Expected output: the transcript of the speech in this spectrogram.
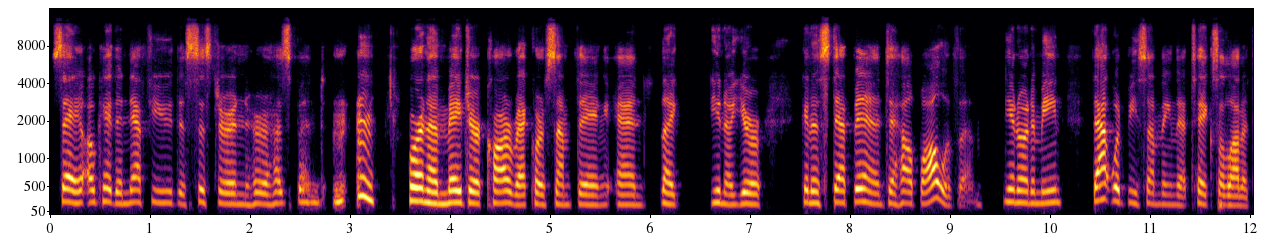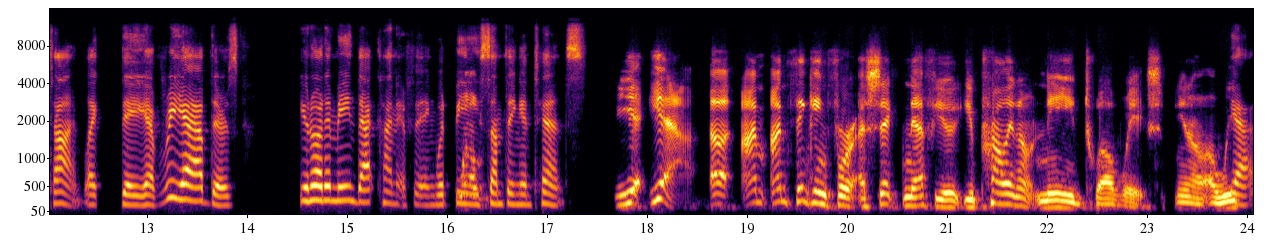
say, okay, the nephew, the sister, and her husband were in a major car wreck or something, and like, you know, you're going to step in to help all of them. You know what I mean? That would be something that takes a lot of time. Like they have rehab, there's, you know what I mean? That kind of thing would be well, something intense. Yeah, yeah. Uh, I'm I'm thinking for a sick nephew, you probably don't need 12 weeks. You know, a week yeah.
